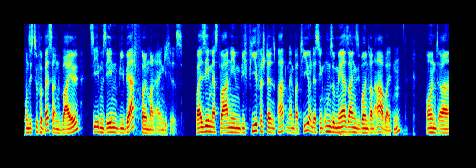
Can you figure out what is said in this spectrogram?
und sich zu verbessern, weil sie eben sehen, wie wertvoll man eigentlich ist. weil sie eben erst wahrnehmen, wie viel Verständnis man hat und Empathie und deswegen umso mehr sagen, sie wollen dran arbeiten. Und äh,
